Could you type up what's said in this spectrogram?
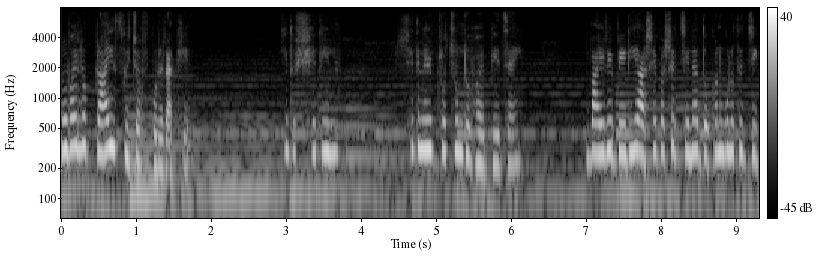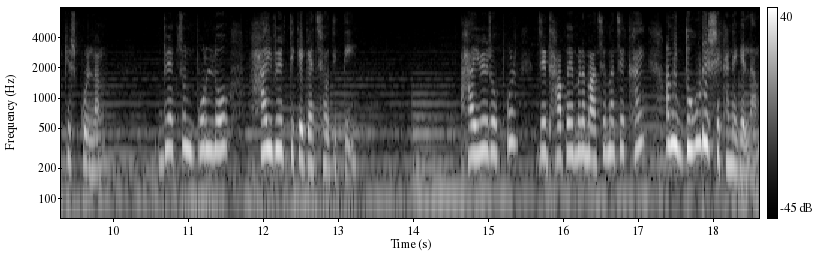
মোবাইলও প্রায় সুইচ অফ করে রাখে। কিন্তু সেদিন সেদিন আমি প্রচণ্ড ভয় পেয়ে যাই। বাইরে বেরিয়ে আশেপাশের চেনা দোকানগুলোতে জিজ্ঞেস করলাম। দু একজন বলল, হাইওয়ের দিকে গেছে অদিতি। হাইওয়ের ওপর যে ধাবায় আমরা মাঝে মাঝে খাই, আমি দৌড়ে সেখানে গেলাম।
